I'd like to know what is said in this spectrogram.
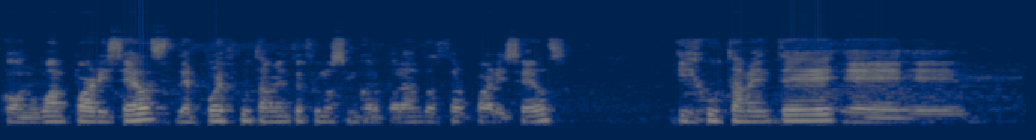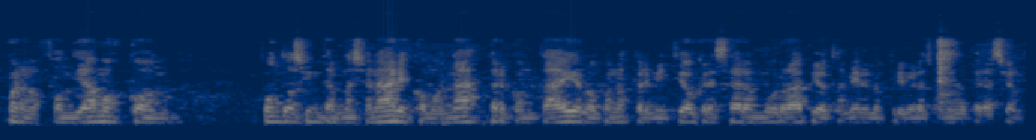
con One Party Sales. Después justamente fuimos incorporando Third Party Sales y justamente, eh, bueno, fondeamos con fondos internacionales como Nasper, con Tiger, lo cual nos permitió crecer muy rápido también en los primeros años de operación.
